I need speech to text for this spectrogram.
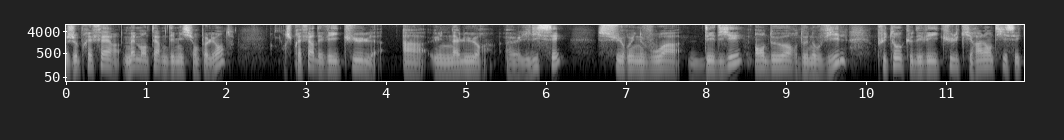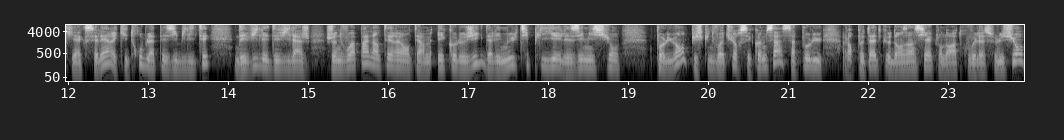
Je préfère, même en termes d'émissions polluantes, je préfère des véhicules à une allure euh, lissée sur une voie dédiée en dehors de nos villes, plutôt que des véhicules qui ralentissent et qui accélèrent et qui troublent la paisibilité des villes et des villages. Je ne vois pas l'intérêt en termes écologiques d'aller multiplier les émissions polluantes, puisqu'une voiture c'est comme ça, ça pollue. Alors peut-être que dans un siècle on aura trouvé la solution,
